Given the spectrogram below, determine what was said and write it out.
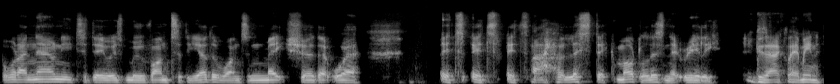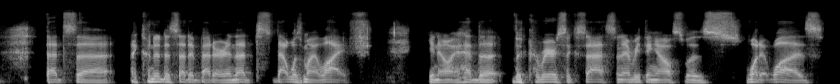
But what I now need to do is move on to the other ones and make sure that we're it's it's it's that holistic model, isn't it? Really. Exactly. I mean, that's uh, I couldn't have said it better, and that's that was my life. You know, I had the the career success, and everything else was what it was.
